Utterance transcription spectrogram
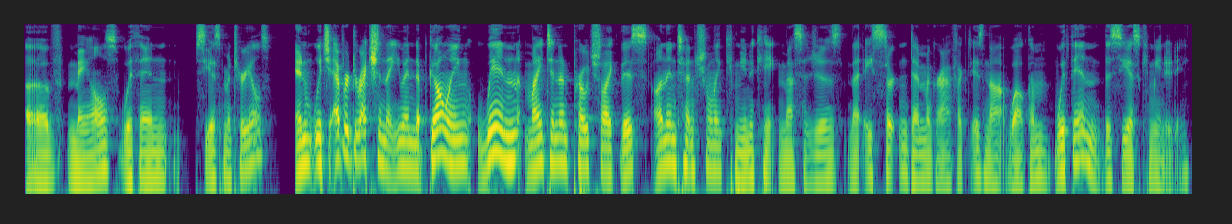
of males within CS materials. And whichever direction that you end up going, when might an approach like this unintentionally communicate messages that a certain demographic is not welcome within the CS community?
